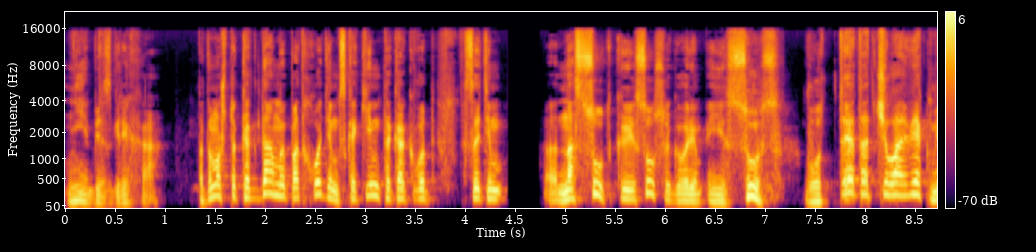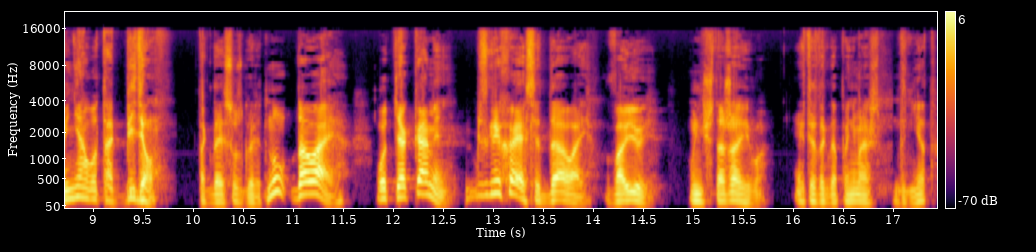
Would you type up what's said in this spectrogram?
не без греха. Потому что когда мы подходим с каким-то, как вот с этим э, на суд к Иисусу и говорим, Иисус, вот этот человек меня вот обидел. Тогда Иисус говорит, ну, давай, вот тебя камень, без греха, если давай, воюй, уничтожай его. И ты тогда понимаешь, да нет,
